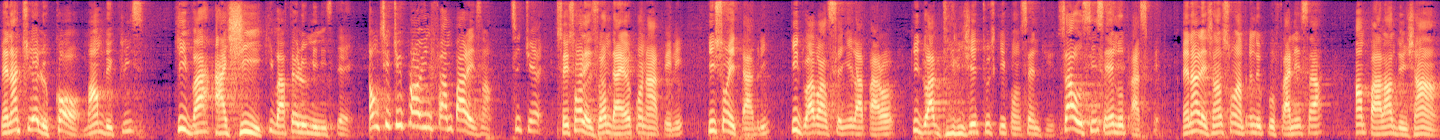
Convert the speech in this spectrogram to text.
maintenant tu es le corps, membre de Christ, qui va agir, qui va faire le ministère. Donc si tu prends une femme par exemple, si tu ce sont les hommes d'ailleurs qu'on a appelés, qui sont établis, qui doivent enseigner la parole, qui doivent diriger tout ce qui concerne Dieu. Ça aussi, c'est un autre aspect. Maintenant, les gens sont en train de profaner ça en parlant de genre,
